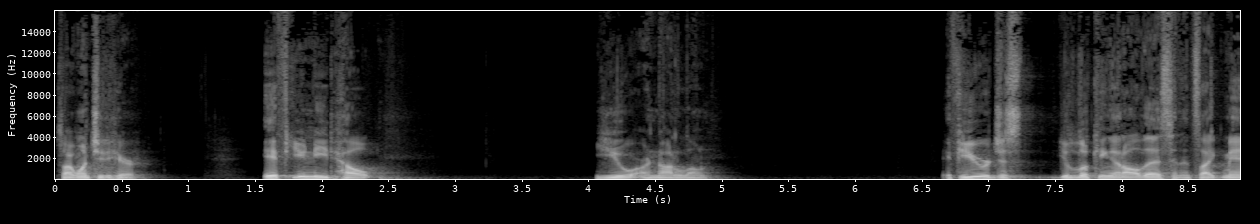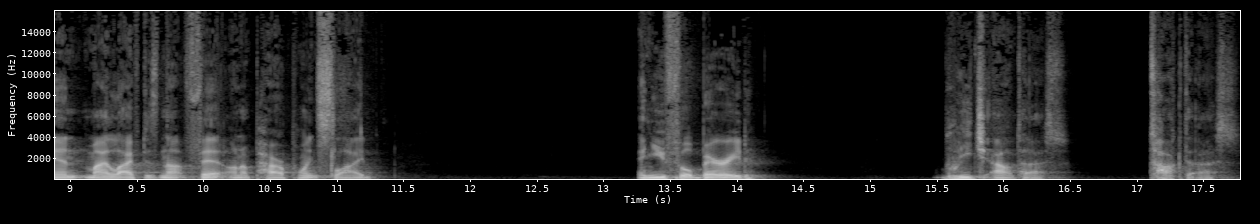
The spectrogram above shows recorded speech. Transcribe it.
so I want you to hear. If you need help, you are not alone. If you are just you're looking at all this and it's like, man, my life does not fit on a PowerPoint slide, and you feel buried, reach out to us, talk to us.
